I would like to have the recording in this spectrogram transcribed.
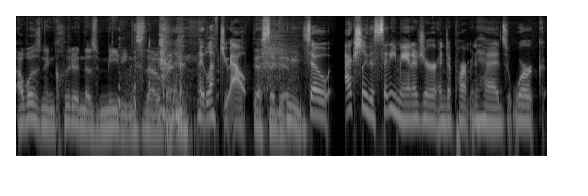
I wasn't included in those meetings though, Brenton. They left you out. yes, they did. So actually, the city manager and department heads work for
